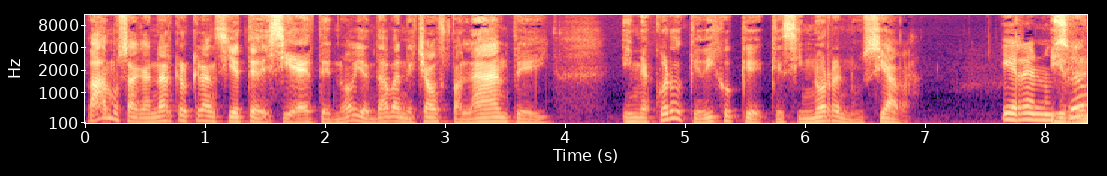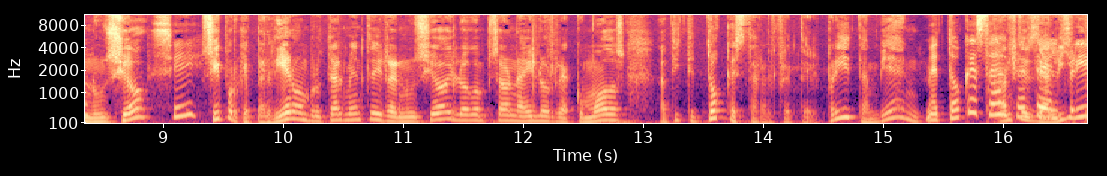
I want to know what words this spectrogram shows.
vamos a ganar, creo que eran siete de siete, ¿no? Y andaban echados para adelante. Y, y, me acuerdo que dijo que, que si no renunciaba Y renunció. Y renunció. Sí. Sí, porque perdieron brutalmente y renunció y luego empezaron ahí los reacomodos. A ti te toca estar al frente del PRI también. Me toca estar al frente de del PRI.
